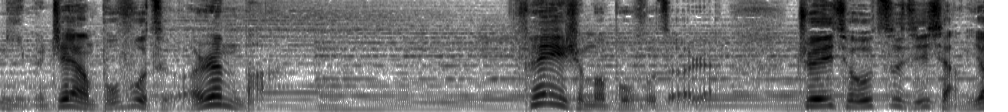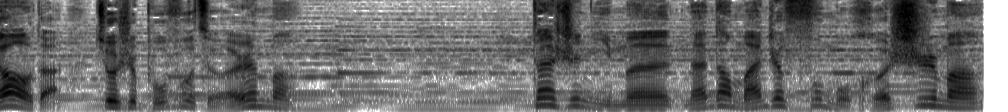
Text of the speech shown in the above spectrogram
你们这样不负责任吧？”为什么不负责任？追求自己想要的就是不负责任吗？但是你们难道瞒着父母合适吗？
